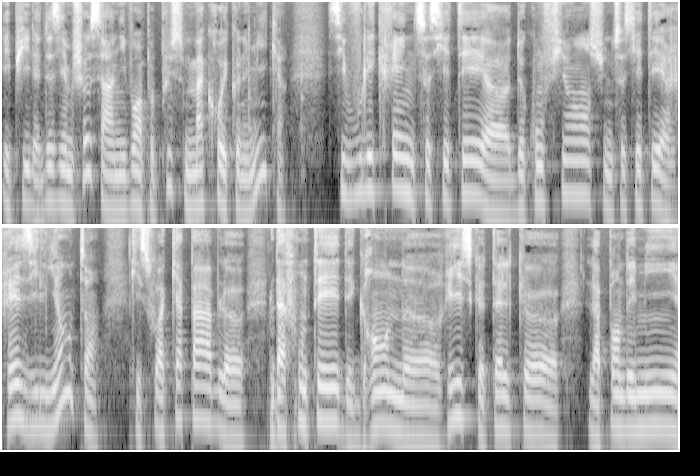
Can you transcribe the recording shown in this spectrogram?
Et puis la deuxième chose, c'est un niveau un peu plus macroéconomique. Si vous voulez créer une société euh, de confiance, une société résiliente, qui soit capable d'affronter des grands risques tels que la pandémie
